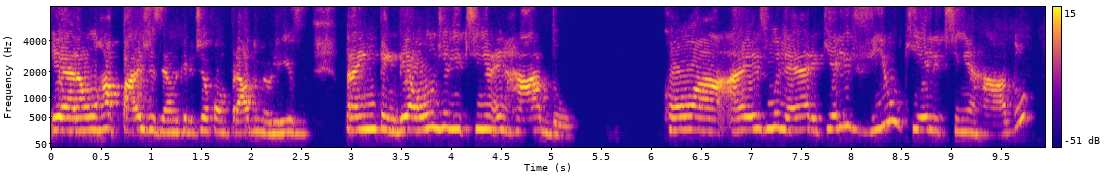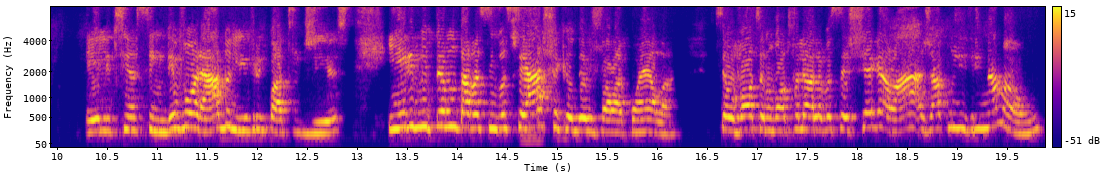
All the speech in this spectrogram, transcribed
e era um rapaz dizendo que ele tinha comprado meu livro para entender aonde ele tinha errado com a, a ex-mulher e que ele viu que ele tinha errado ele tinha, assim, devorado o livro em quatro dias. E ele me perguntava assim: Você acha que eu devo falar com ela? Se eu volto, se eu não volto? Eu falei: Olha, você chega lá já com o livrinho na mão.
